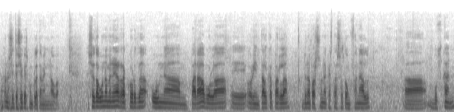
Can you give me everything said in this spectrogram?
a una situació que és completament nova. Això d'alguna manera recorda una paràbola eh, oriental que parla d'una persona que està sota un fanal uh, buscant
